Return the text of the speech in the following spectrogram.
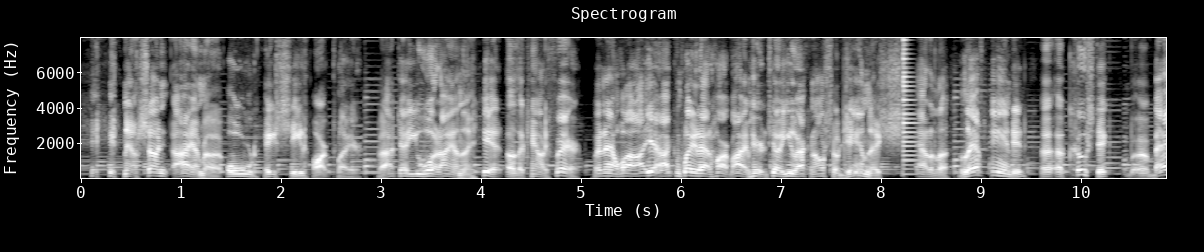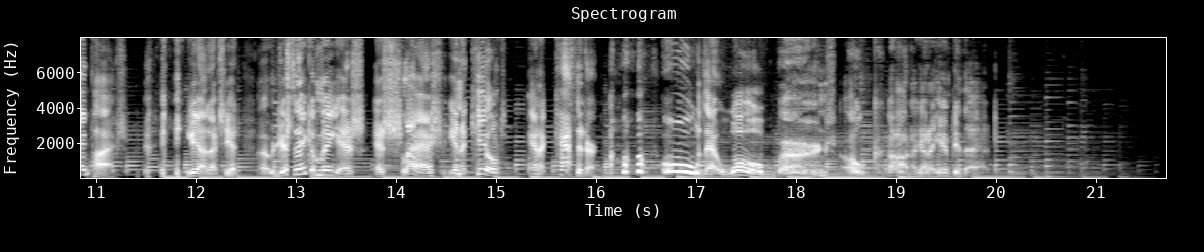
now, son, I am an old hayseed harp player. But I tell you what, I am the hit of the county fair. But now, while yeah, I can play that harp, I am here to tell you I can also jam the shit out of the left-handed uh, acoustic uh, bagpipes. yeah, that's it. Uh, just think of me as as Slash in a kilt and a catheter. oh, that wool burns. Oh God, I gotta empty that.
